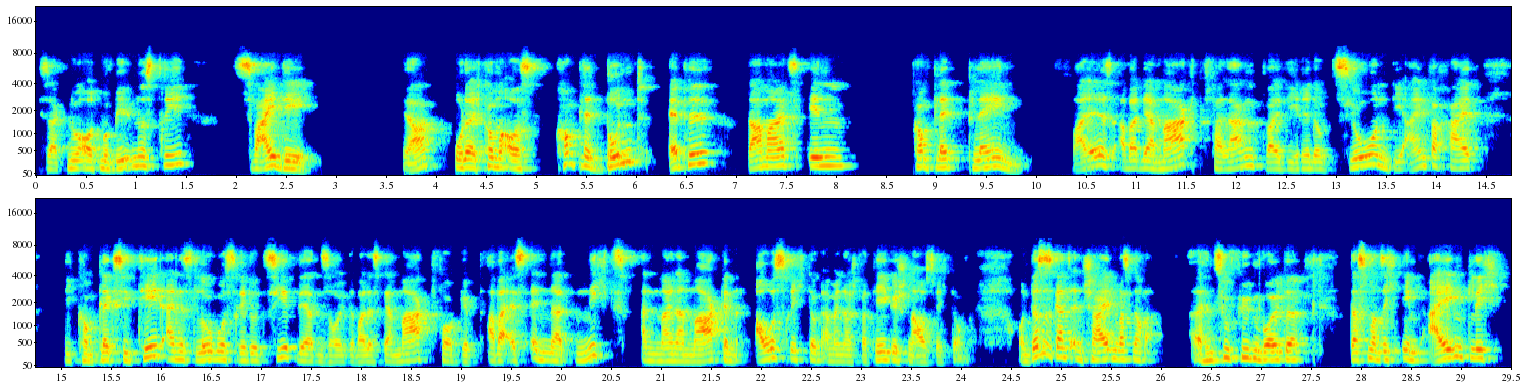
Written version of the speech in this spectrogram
ich sage nur Automobilindustrie, 2D. Ja, oder ich komme aus komplett bunt, Apple damals in komplett plain, weil es aber der Markt verlangt, weil die Reduktion, die Einfachheit die Komplexität eines Logos reduziert werden sollte, weil es der Markt vorgibt, aber es ändert nichts an meiner Markenausrichtung, an meiner strategischen Ausrichtung. Und das ist ganz entscheidend, was ich noch äh, hinzufügen wollte, dass man sich eben eigentlich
